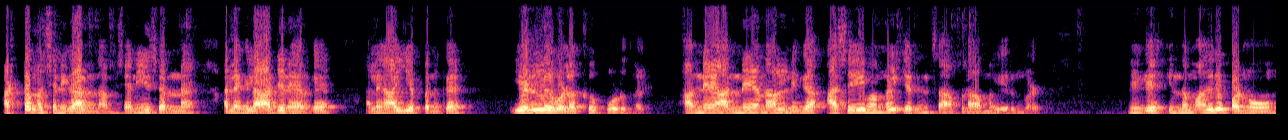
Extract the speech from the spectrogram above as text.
அஷ்டம சனிகாலம் தான் சனீஸ்வரனை அல்லங்க ஆஞ்சநேயருக்கு அல்லங்க ஐயப்பனுக்கு எள்ளு விளக்கு போடுங்கள் அன்னைய அன்னைய நாள் நீங்கள் அசைவங்கள் எதுவும் சாப்பிடாமல் இருங்கள் நீங்கள் இந்த மாதிரி பண்ணுவோம்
